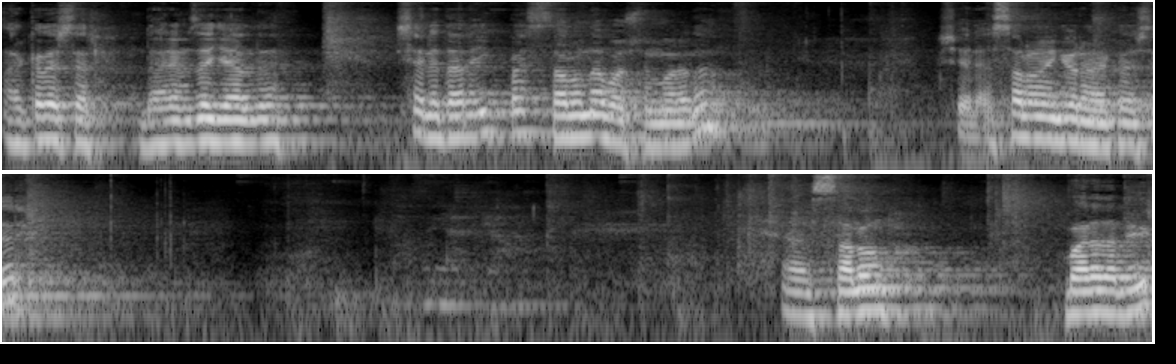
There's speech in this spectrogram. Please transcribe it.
Arkadaşlar dairemize geldi. Şöyle daire ilk baş salona başladım bu arada. Şöyle salonu görün arkadaşlar. Evet, salon bu arada büyük.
